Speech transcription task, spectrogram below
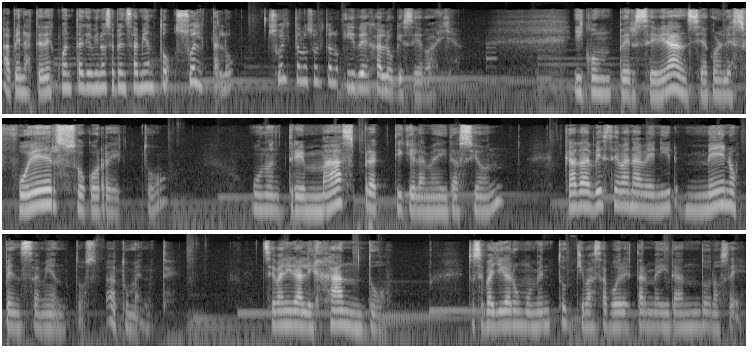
Apenas te des cuenta que vino ese pensamiento, suéltalo Suéltalo, suéltalo y déjalo que se vaya. Y con perseverancia, con el esfuerzo correcto, uno entre más practique la meditación, cada vez se van a venir menos pensamientos a tu mente. Se van a ir alejando. Entonces va a llegar un momento que vas a poder estar meditando, no sé,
